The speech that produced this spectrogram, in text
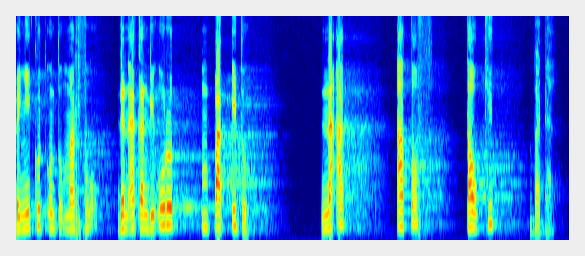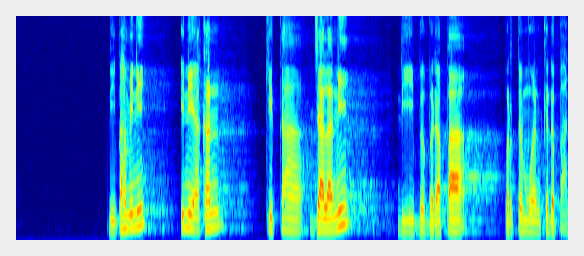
Pengikut untuk marfu. Dan akan diurut empat itu. Naat, atof, taukid, badal. Dipahami ini? Ini akan kita jalani di beberapa pertemuan ke depan.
